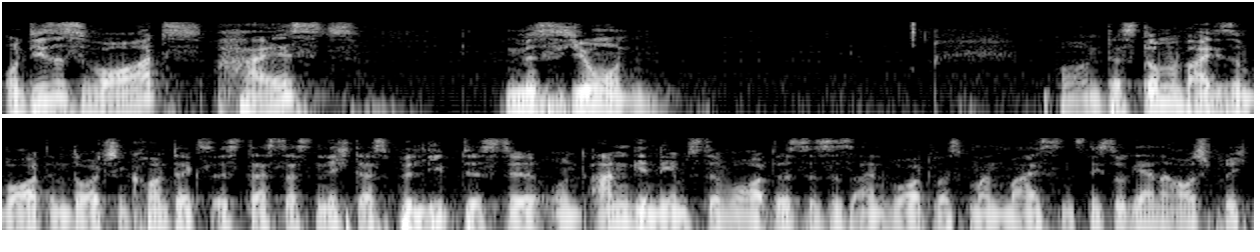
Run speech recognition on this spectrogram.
Und dieses Wort heißt Mission. Und das Dumme bei diesem Wort im deutschen Kontext ist, dass das nicht das beliebteste und angenehmste Wort ist. Es ist ein Wort, was man meistens nicht so gerne ausspricht.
